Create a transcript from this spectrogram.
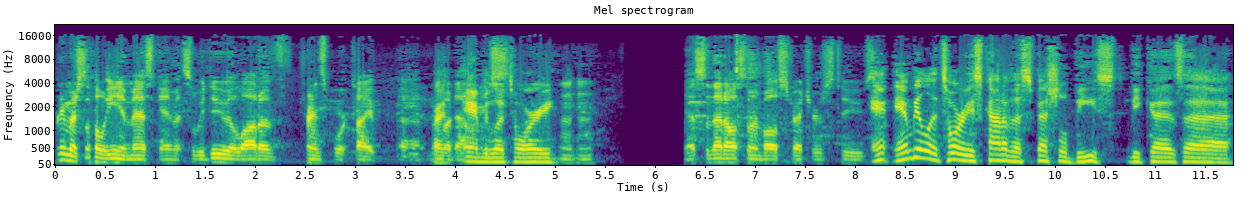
pretty much the whole EMS gamut. So we do a lot of transport type uh, Right, ambulatory. hmm Yeah, so that also involves stretchers too. So- A- ambulatory is kind of a special beast because uh,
